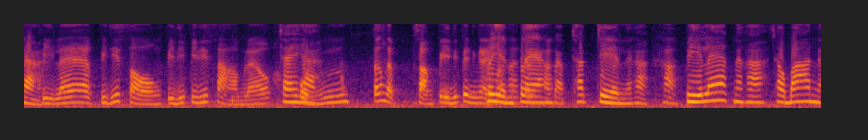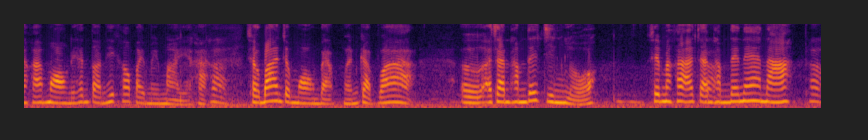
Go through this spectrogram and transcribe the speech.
ค่ะปีแรกปีที่ 2 ปีนี้ปีที่ 3 แล้วใช่ผค่ะ ลตั้งแต่ 3 ปีนี้เป็นยังไงเปลี่ยนบ้างคะแปลงอาจารย์คะ แบบชัดเจนเลยค่ะ ค่ะ ปีแรกนะคะ ชาวบ้านนะคะ มองในขั้นตอนที่เข้าไปใหม่ๆอะค่ะ ค่ะ ชาวบ้านจะมองแบบเหมือนกับว่าเอออาจารย์ทำได้จริงเหรอใช่ไหมคะอาจารย์ค่ะ ทำได้แน่นะค่ะ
